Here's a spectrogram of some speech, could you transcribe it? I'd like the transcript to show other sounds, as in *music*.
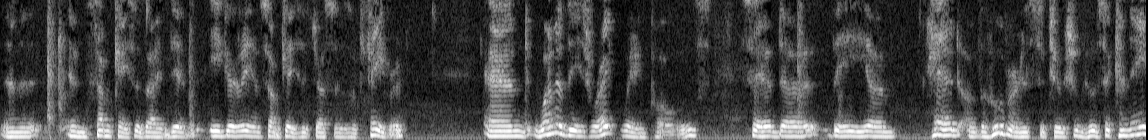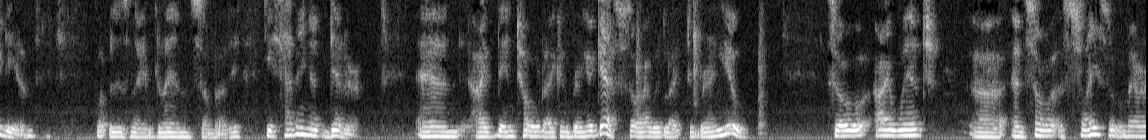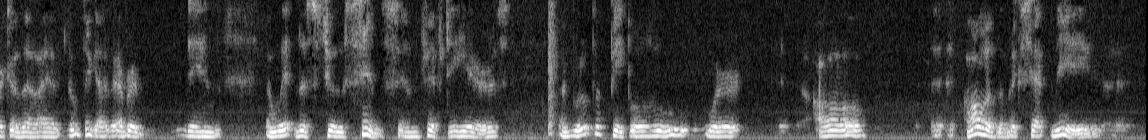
And uh, in some cases, I did eagerly, in some cases, just as a favor. And one of these right wing Poles said uh, the um, head of the Hoover Institution, who's a Canadian, what was his name, Glenn somebody, he's having a dinner and I've been told I can bring a guest, so I would like to bring you. So I went uh, and saw a slice of America that I don't think I've ever been a witness to since in 50 years. A group of people who were all, all of them except me,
